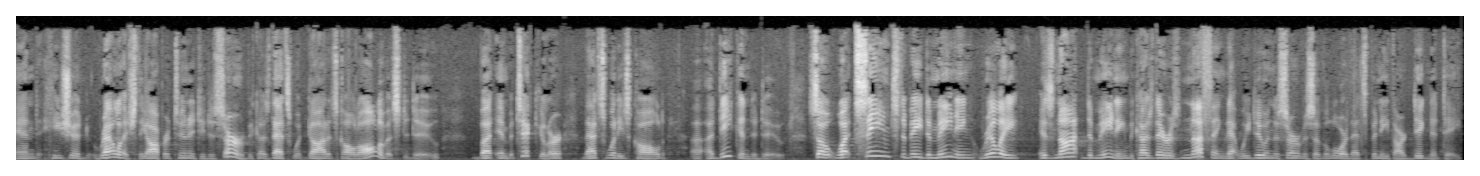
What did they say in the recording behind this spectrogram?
And he should relish the opportunity to serve because that's what God has called all of us to do. But in particular, that's what he's called a deacon to do. So what seems to be demeaning really is not demeaning because there is nothing that we do in the service of the Lord that's beneath our dignity.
